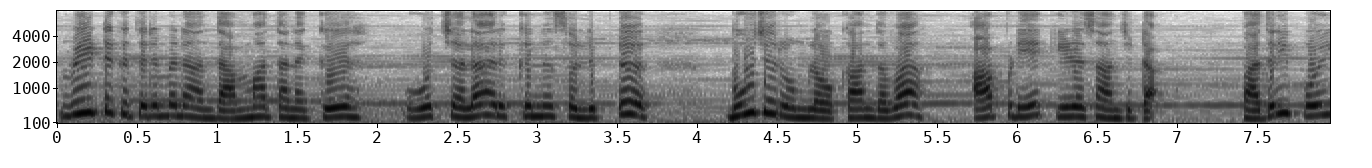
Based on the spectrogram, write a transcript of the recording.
வீட்டுக்கு திரும்பின அந்த அம்மா தனக்கு ஓச்சலாக இருக்குன்னு சொல்லிவிட்டு பூஜை ரூமில் உட்காந்தவா அப்படியே கீழே சாஞ்சிட்டா. பதறி போய்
